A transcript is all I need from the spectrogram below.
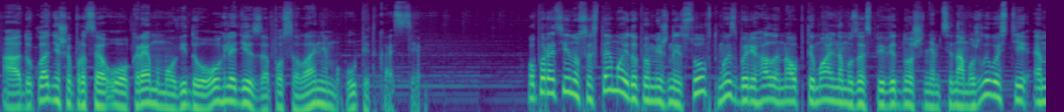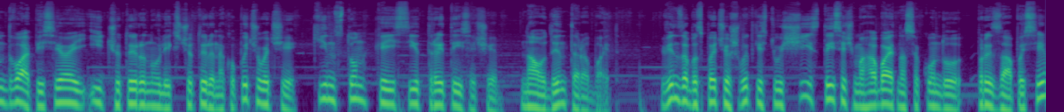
а докладніше про це у окремому відеоогляді за посиланням у підкасті. Операційну систему і допоміжний софт ми зберігали на оптимальному за співвідношенням ціна можливості M2 PCI e 40X4 накопичувачі Kingston KC3000 на 1 ТБ. Він забезпечує швидкістю 6000 МБ на секунду при записі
